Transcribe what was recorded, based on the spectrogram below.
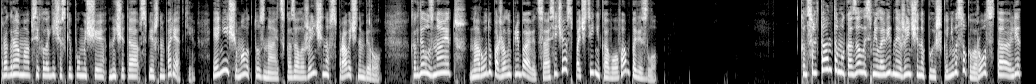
Программа психологической помощи начата в спешном порядке, и о ней еще мало кто знает, сказала женщина в справочном бюро. Когда узнает, народу, пожалуй, прибавится, а сейчас почти никого, вам повезло. Консультантом оказалась миловидная женщина-пышка, невысокого роста, лет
